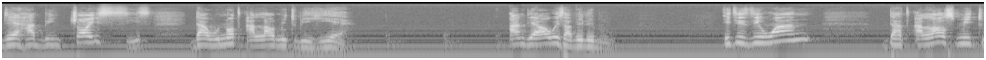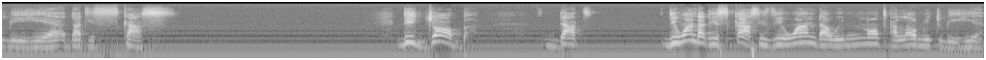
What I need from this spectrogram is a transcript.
There had been choices that will not allow me to be here. And they are always available. It is the one that allows me to be here that is scarce. The job that the one that is scarce is the one that will not allow me to be here.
